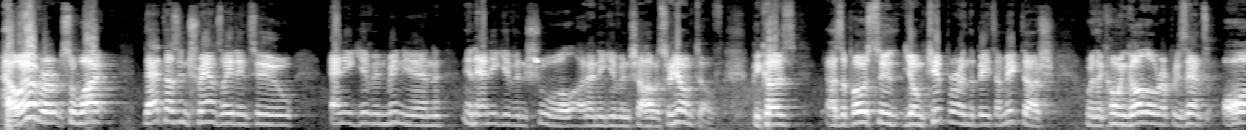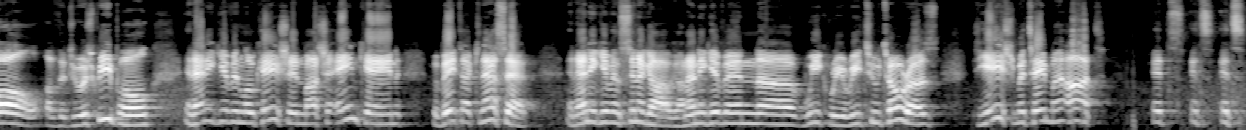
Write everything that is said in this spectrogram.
However, so why that doesn't translate into any given minyan in any given shul on any given Shabbos or Yom Tov, because as opposed to Yom Kippur and the Beit Hamikdash, where the Kohen Gadol represents all of the Jewish people, in any given location, Masha Ein Kain, the Beit HaKnesset, in any given synagogue, on any given uh, week where you read two Torahs, Diesh Mitei Ma'at. It's, it's, it's,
